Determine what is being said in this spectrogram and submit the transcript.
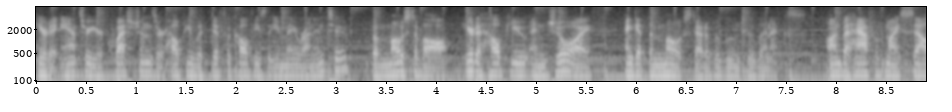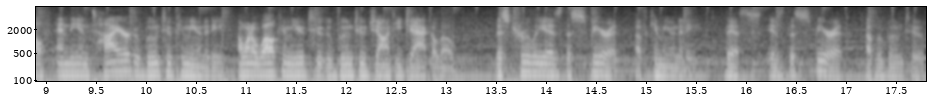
here to answer your questions or help you with difficulties that you may run into, but most of all, here to help you enjoy and get the most out of Ubuntu Linux. On behalf of myself and the entire Ubuntu community, I want to welcome you to Ubuntu Jaunty Jackalope. This truly is the spirit of community. This is the spirit of Ubuntu.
